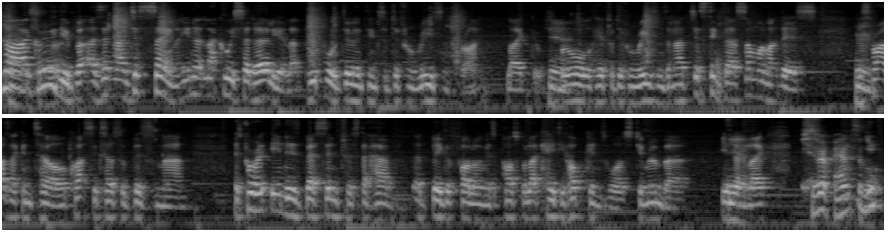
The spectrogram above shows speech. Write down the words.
no, I agree with you. But as in, I'm just saying, like, you know, like we said earlier, like people are doing things for different reasons, right? Like Yeah. we're all here for different reasons, and I just think that someone like this, as Hmm. far as I can tell, quite successful businessman. It's probably in his best interest to have a bigger following as possible, like Katie Hopkins was. Do you remember? You know, Yeah. like She's reprehensible. You-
